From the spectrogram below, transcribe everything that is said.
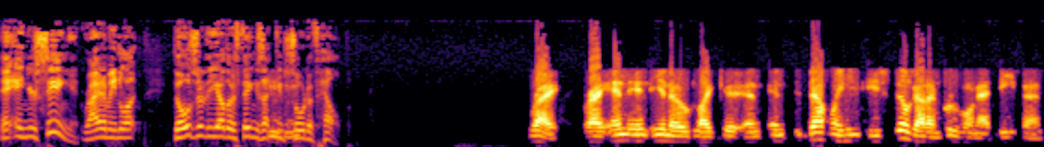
and you're seeing it, right? I mean, look, those are the other things that can mm-hmm. sort of help. Right, right, and and you know, like, and and definitely he he's still got to improve on that defense.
